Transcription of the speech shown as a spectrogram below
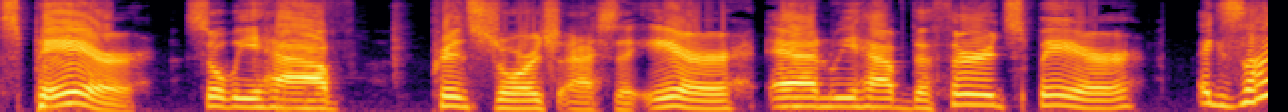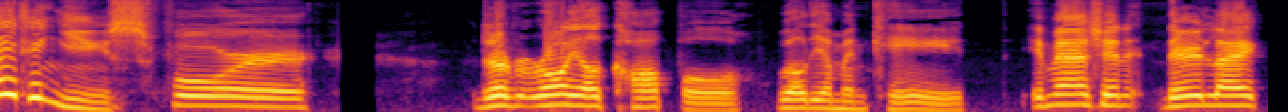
spare. So we have Prince George as the heir, and we have the third spare. Exciting news for the royal couple, William and Kate. Imagine they're like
